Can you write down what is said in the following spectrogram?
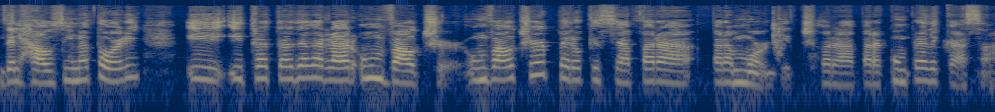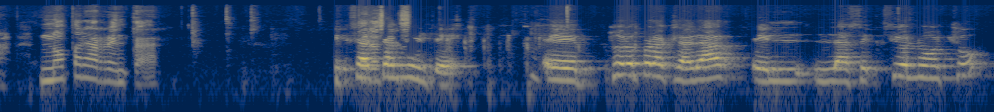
del Housing Authority y, y, tratar de agarrar un voucher, un voucher pero que sea para, para mortgage, para, para compra de casa, no para rentar. Exactamente. Eh, solo para aclarar, la sección 8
